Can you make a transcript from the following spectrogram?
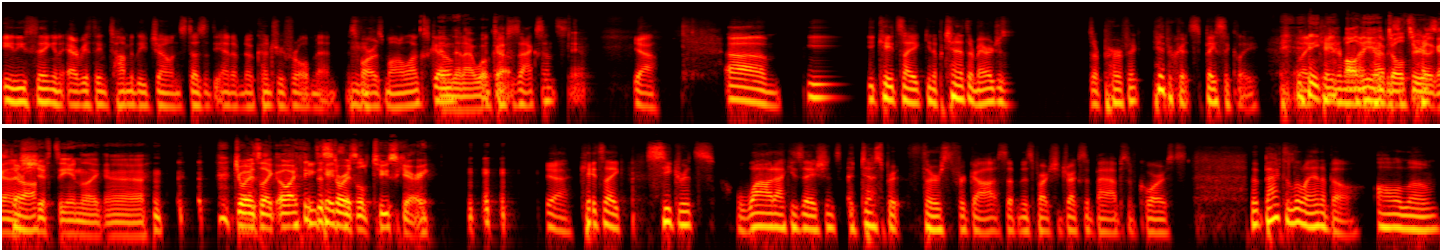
anything and everything Tommy Lee Jones does at the end of No Country for Old Men, as Mhm. far as monologues go. And then I woke up. Texas accents. Yeah. yeah. Um, he- he- Kate's like, you know, pretend that their marriages are perfect, hypocrites, basically. Like Kate and all like the adults are kind of shifty and Like, uh, Joy's like, oh, I think And this Kate's story's a little too scary. Yeah. Kate's like, secrets, wild accusations, a desperate thirst for gossip. In this part, she directs at Babs, of course. But back to little Annabelle, all alone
